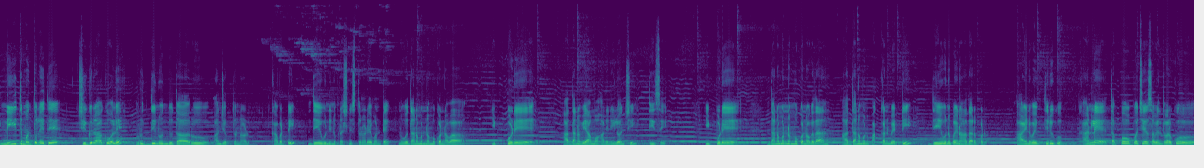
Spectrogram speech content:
నీతిమంతులైతే చిగురాకు వలె వృద్ధి నొందుతారు అని చెప్తున్నాడు. కాబట్టి దేవుడు నిన్ను ప్రశ్నిస్తున్నాడు. ఏమంటే నువ్వు ధనమును నమ్ముకున్నావా? ఇప్పుడే ఆ ధన వ్యామోహాన్ని నీలోంచి తీసేయి. ఇప్పుడే ధనమును నమ్ముకున్నావు కదా ఆ ధనమును పక్కన పెట్టి దేవునిపైన ఆధారపడు. ఆయన వైపు తిరుగు. కానిలే తప్పో ఒప్పో చేసావు ఇంతవరకు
